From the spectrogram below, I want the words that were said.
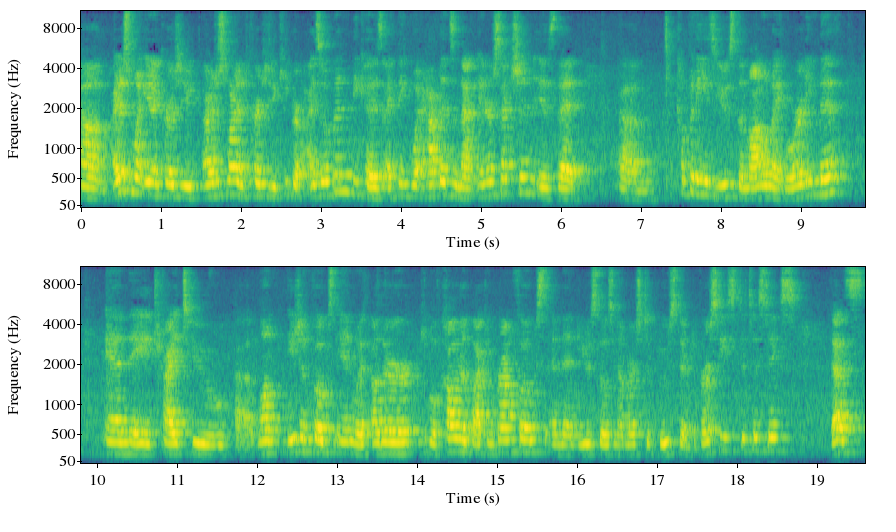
um, I just want you to encourage you, I just want to encourage you to keep your eyes open because I think what happens in that intersection is that um, companies use the model minority myth and they try to uh, lump Asian folks in with other people of color, black and brown folks, and then use those numbers to boost their diversity statistics. That's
